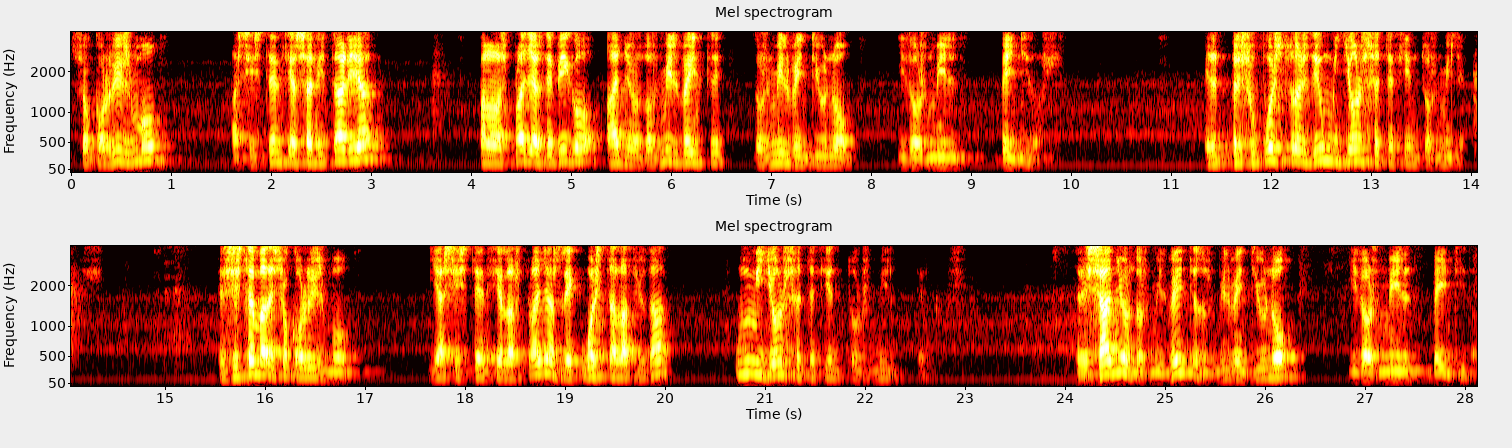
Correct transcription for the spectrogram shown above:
socorrismo, asistencia sanitaria para las playas de Vigo años 2020, 2021 y 2022. El presupuesto es de 1.700.000 euros. El sistema de socorrismo y asistencia en las playas le cuesta a la ciudad 1.700.000 euros. Tres años, 2020, 2021 y 2022.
